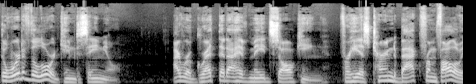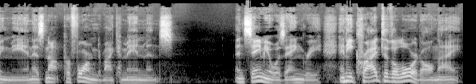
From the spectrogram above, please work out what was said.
The word of the Lord came to Samuel I regret that I have made Saul king, for he has turned back from following me and has not performed my commandments. And Samuel was angry, and he cried to the Lord all night.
